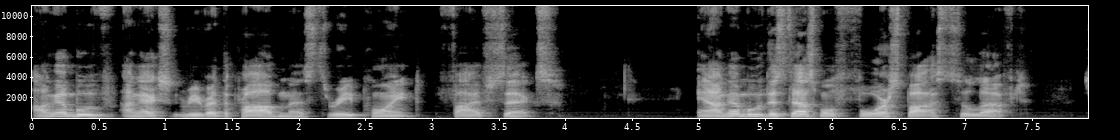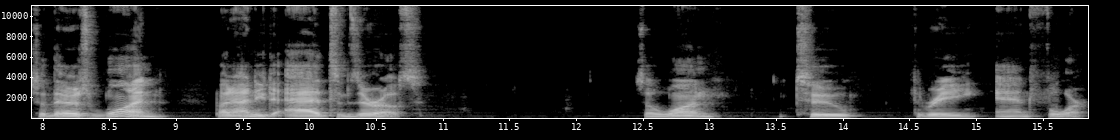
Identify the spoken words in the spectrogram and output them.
I'm going to move, I'm to rewrite the problem as 3.56. And I'm going to move this decimal four spots to the left. So there's 1, but I need to add some zeros. So one, two, three, and 4.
